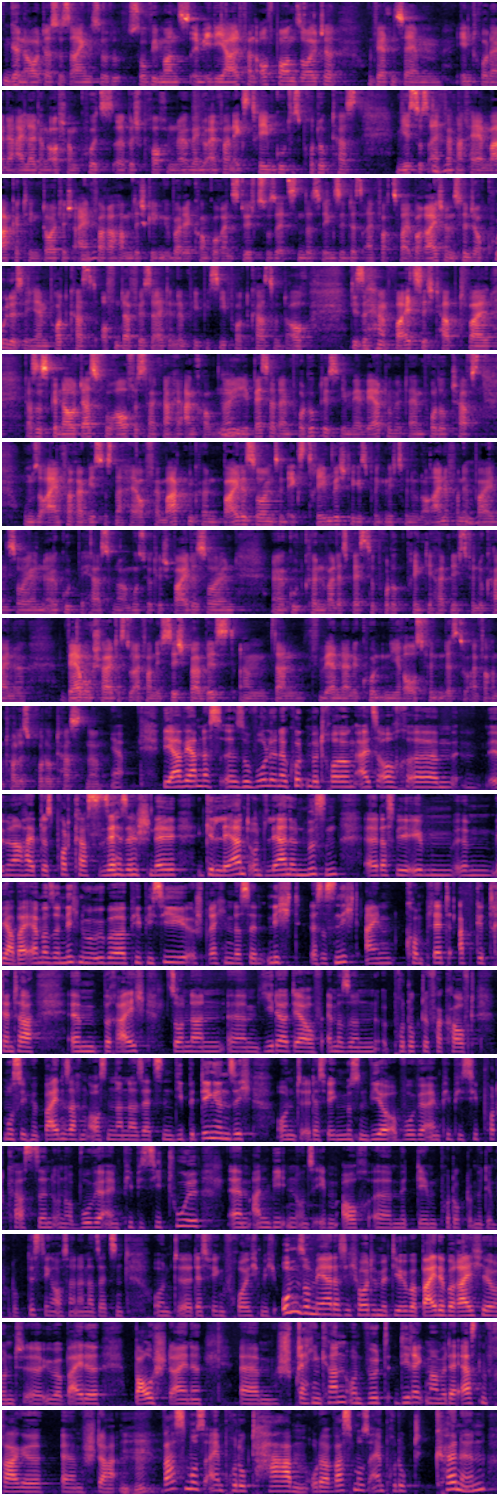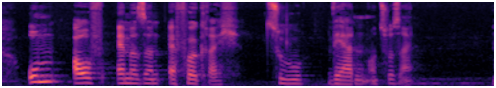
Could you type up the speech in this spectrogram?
Genau, das ist eigentlich so, so wie man es im Idealfall aufbauen sollte. Und wir hatten es ja im Intro oder in der Einleitung auch schon kurz äh, besprochen. Ne? Wenn du einfach ein extrem gutes Produkt hast, wirst du es mhm. einfach nachher im Marketing deutlich mhm. einfacher haben, dich gegenüber der Konkurrenz durchzusetzen. Deswegen sind das einfach zwei Bereiche. Und es finde ich auch cool, dass ihr hier im Podcast offen dafür seid, in dem PPC-Podcast und auch diese Weitsicht habt, weil das ist genau das, worauf es halt nachher ankommt. Ne? Mhm. Je besser dein Produkt ist, je mehr Wert du mit deinem Produkt schaffst, umso einfacher wirst du es nachher auch vermarkten können. Beide Säulen sind extrem wichtig. Es bringt nichts, wenn du nur eine von den mhm. beiden Säulen Säulen äh, gut beherrschen, man muss wirklich beide Säulen äh, gut können, weil das beste Produkt bringt dir halt nichts, wenn du keine Werbung schaltest, du einfach nicht sichtbar bist, ähm, dann werden deine Kunden nie rausfinden, dass du einfach ein tolles Produkt hast. Ne? Ja. ja, wir haben das äh, sowohl in der Kundenbetreuung als auch ähm, innerhalb des Podcasts sehr, sehr schnell gelernt und lernen müssen, dass wir eben ähm, ja, bei Amazon nicht nur über PPC sprechen, das, sind nicht, das ist nicht ein komplett abgetrennter Bereich, sondern jeder, der auf Amazon Produkte verkauft, muss sich mit mit beiden Sachen auseinandersetzen. Die bedingen sich und äh, deswegen müssen wir, obwohl wir ein PPC-Podcast sind und obwohl wir ein PPC-Tool ähm, anbieten, uns eben auch äh, mit dem Produkt und mit dem Produktlisting auseinandersetzen. Und äh, deswegen freue ich mich umso mehr, dass ich heute mit dir über beide Bereiche und äh, über beide Bausteine ähm, sprechen kann und wird direkt mal mit der ersten Frage ähm, starten. Mhm. Was muss ein Produkt haben oder was muss ein Produkt können, um auf Amazon erfolgreich zu werden und zu sein?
